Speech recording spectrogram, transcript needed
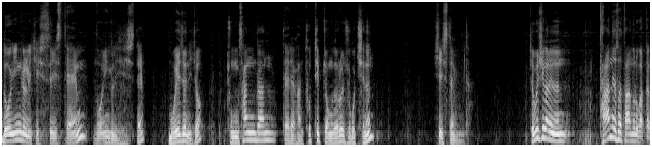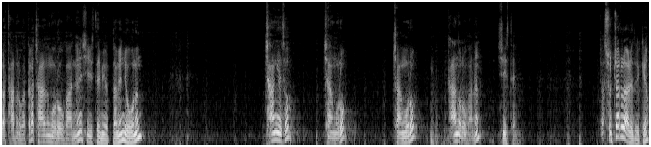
no English 시스템, no English 시스템, 무회전이죠. 중상단 대략 한 두 팁 정도를 주고 치는 시스템입니다. 저번 시간에는 단에서 단으로 갔다가 단으로 갔다가 장으로 가는 시스템이었다면 요거는 장에서 장으로 장으로 단으로 가는 시스템. 자, 숫자를 알려드릴게요.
